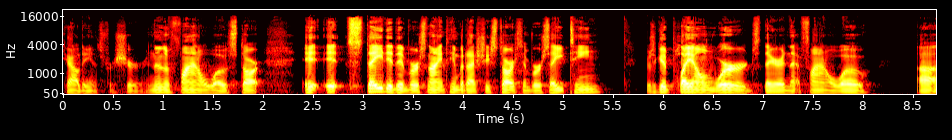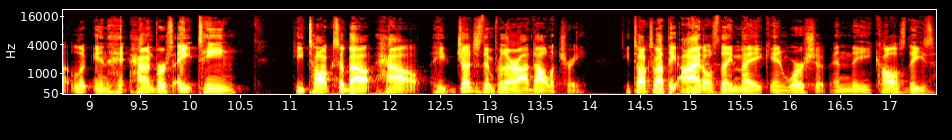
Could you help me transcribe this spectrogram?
Chaldeans for sure. And then the final woe start. It, it stated in verse 19, but actually starts in verse 18. There's a good play on words there in that final woe. Uh, look in how in verse 18 he talks about how he judges them for their idolatry he talks about the idols they make and worship, and he calls these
